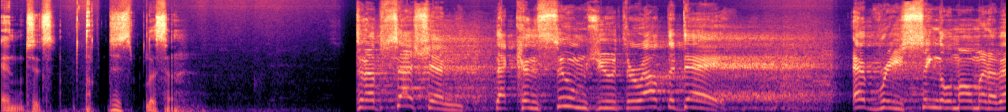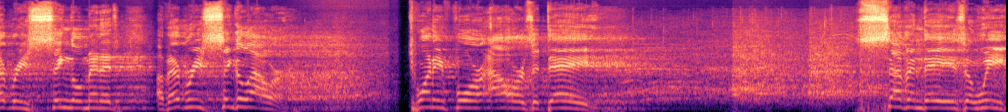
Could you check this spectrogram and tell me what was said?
and just just listen. It's an obsession that consumes you throughout the day. Every single moment of every single minute of every single hour. 24 hours a day. Seven days a week.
